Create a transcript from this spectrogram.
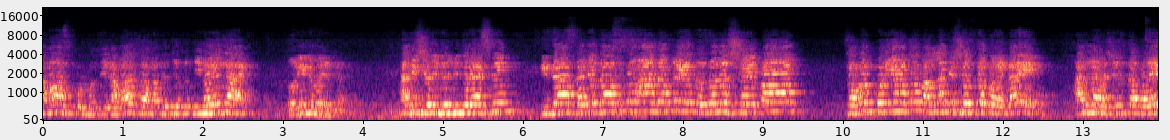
নামাজ পড়ব যে নামাজটা আমাদের জন্য কি হয়ে যায়? দলিল হয়ে যায়। হাদিস শরীফের ভিতরে আছে, ইদা সাজাদা ইবনু আদম ইতাজালা শাইতান যখন পড়ি আদম আল্লাহকে সেজদা করে, কারে? আল্লাহর সেজদা করে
